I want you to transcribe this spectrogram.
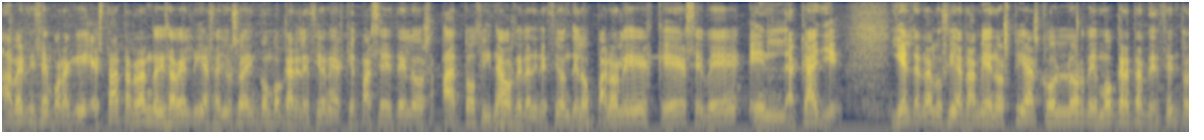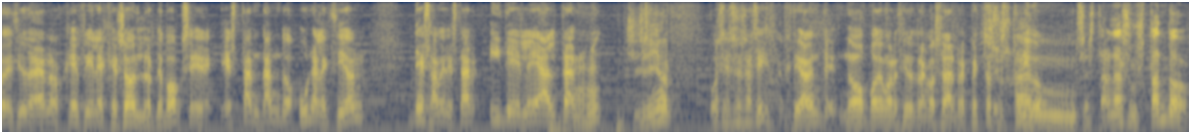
A ver, dicen por aquí, está tardando Isabel Díaz Ayuso en convocar elecciones, que pase de los atocinados de la dirección de los panoles que se ve en la calle. Y el de Andalucía también, hostias, con los demócratas del Centro de Ciudadanos, que fieles que son. Los de Vox eh, están dando una lección de saber estar y de lealtad. Sí, señor. Pues eso es así, efectivamente. No podemos decir otra cosa al respecto, Se están, se están asustando.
